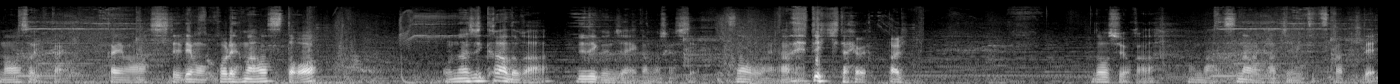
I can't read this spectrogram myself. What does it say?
回そう一回。一回回して、でもこれ回すと同じカードが出てくんじゃないかもしかして。そんなことない。あ、出てきたよ、やっぱり。どうしようかな。まあ、素直に蜂蜜使って。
